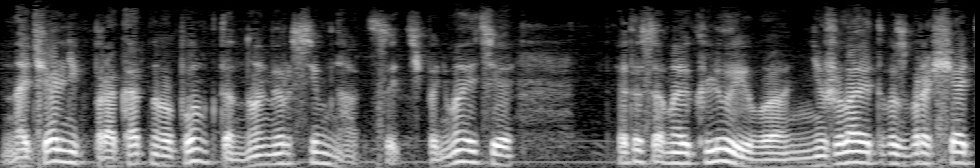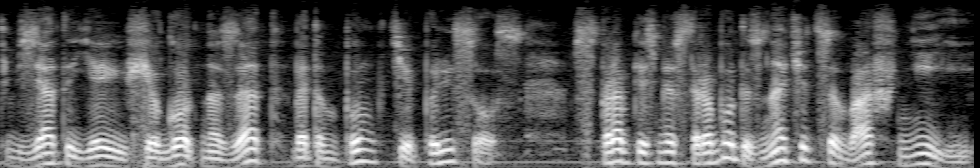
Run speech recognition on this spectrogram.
начальник прокатного пункта номер 17. Понимаете, Это самое Клюева не желает возвращать взятый ею еще год назад в этом пункте пылесос. В справке с места работы значится ваш НИИ.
